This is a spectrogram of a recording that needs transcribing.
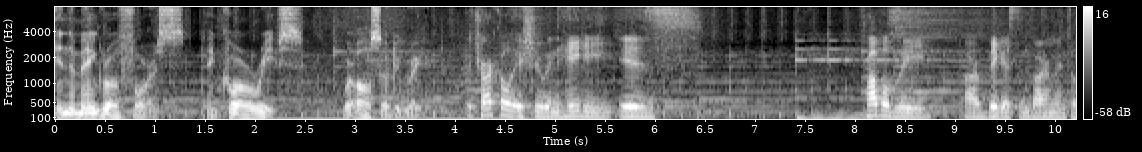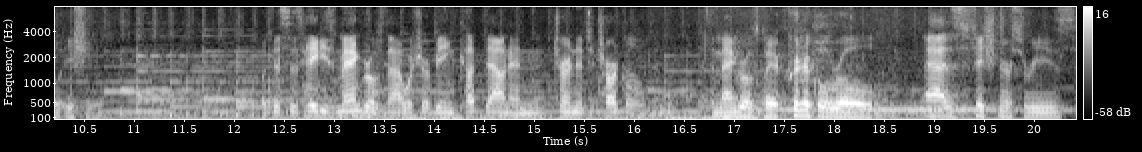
in the mangrove forests and coral reefs were also degraded. The charcoal issue in Haiti is probably our biggest environmental issue. But this is Haiti's mangroves now, which are being cut down and turned into charcoal. The mangroves play a critical role as fish nurseries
